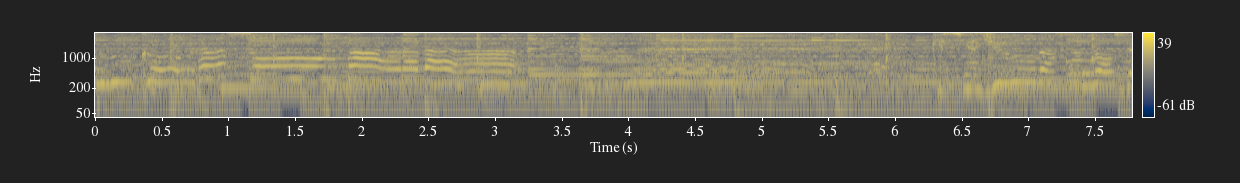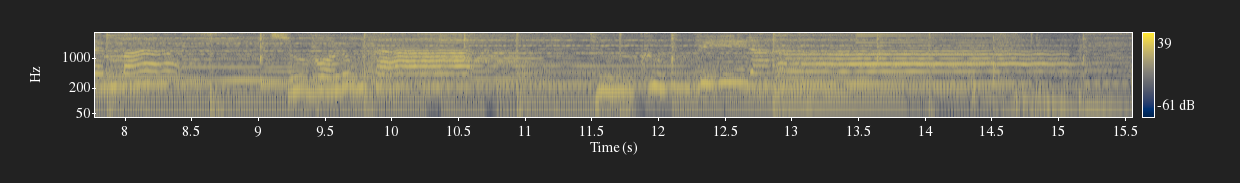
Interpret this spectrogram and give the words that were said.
tu corazón para dar. Que si ayudas a los demás, su voluntad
